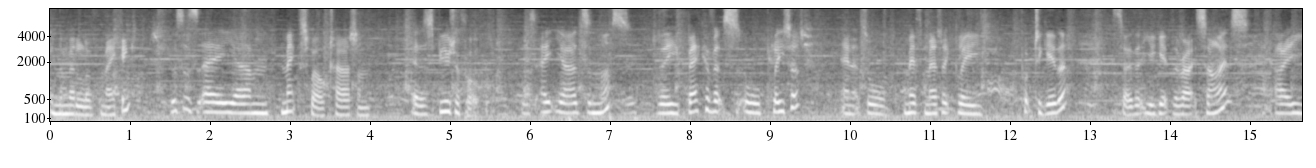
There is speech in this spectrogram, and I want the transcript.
in the middle of making. This is a um, Maxwell tartan. It is beautiful. There's eight yards in this. The back of it's all pleated and it's all mathematically put together so that you get the right size. I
